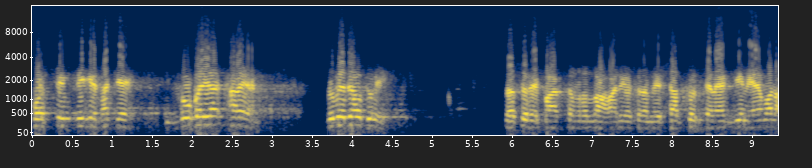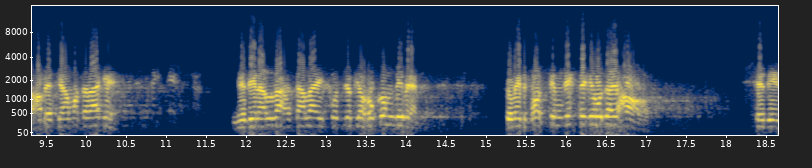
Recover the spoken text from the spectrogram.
পশ্চিম দিকে থাকে ডুবাইয়া ছাড়েন। ডুবে যাও তুমি। রসুলের পাক সাল্লাহ আলী আসলাম এরশাদ করছেন, একদিন এমন হবে কেমতের আগে। যেদিন আল্লাহ তালা এই সূর্যকে হুকুম দিবেন, তুমি পশ্চিম দিক থেকে উদয় হও। সেদিন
